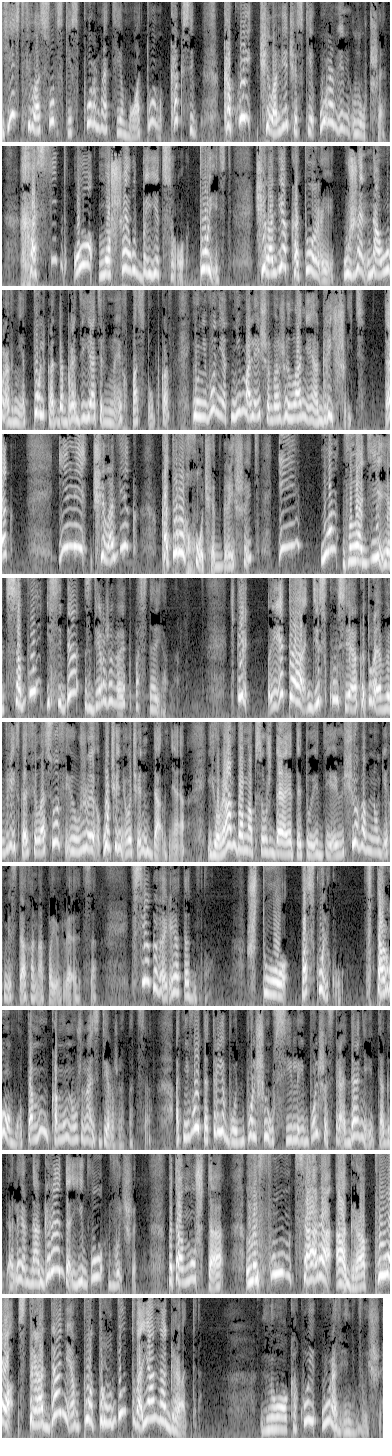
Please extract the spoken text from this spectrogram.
Есть философский спор на тему о том, как себе, какой человеческий уровень лучше. Хасид о Мошел Бейцро, то есть человек, который уже на уровне только добродеятельных поступков, и у него нет ни малейшего желания грешить, так? Или человек, который хочет грешить, и он владеет собой и себя сдерживает постоянно. Теперь это дискуссия, которая в еврейской философии уже очень-очень давняя. Ее Рамбам обсуждает эту идею, еще во многих местах она появляется. Все говорят одно, что поскольку второму, тому, кому нужно сдерживаться – от него это требует больше усилий, больше страданий и так далее. Награда его выше. Потому что лефум цара агра по страданиям, по труду твоя награда. Но какой уровень выше?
